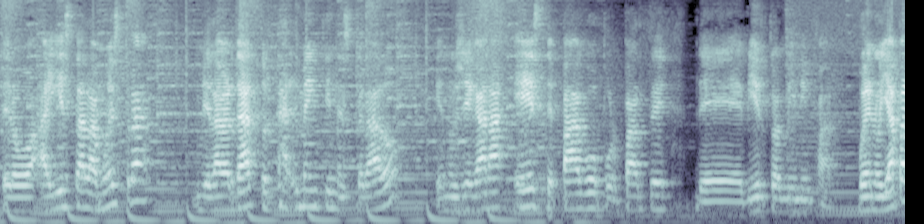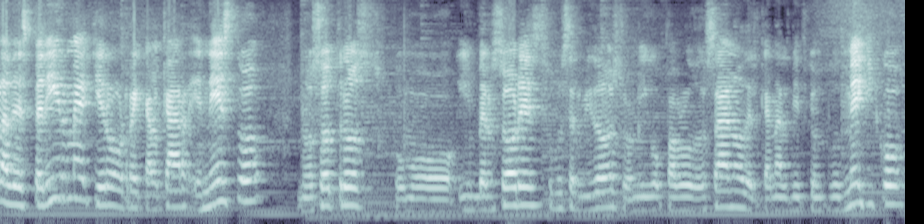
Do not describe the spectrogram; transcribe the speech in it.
Pero ahí está la muestra. De la verdad, totalmente inesperado que nos llegara este pago por parte de Virtual Minifar. Bueno, ya para despedirme, quiero recalcar en esto nosotros como inversores, un servidor, su amigo Pablo Dosano del canal Bitcoin Club México,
